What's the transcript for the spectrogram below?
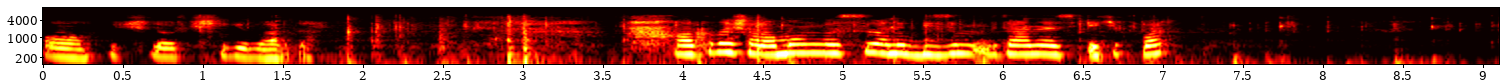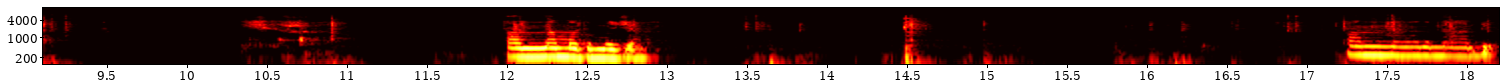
O 3-4 kişi gibi vardı. Arkadaşlar Among Us'ı hani bizim bir tane ekip var. Anlamadım hocam. Anlamadım abi.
